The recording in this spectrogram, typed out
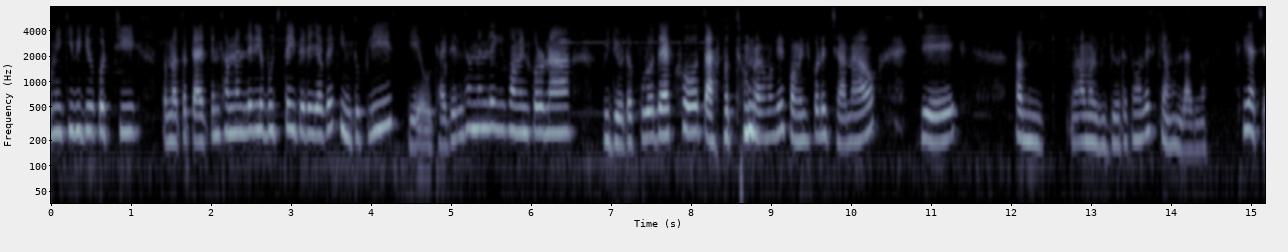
আমি কি ভিডিও করছি। তোমরা তো টাইটেল থামনেল দেখলে বুঝতেই পেরে যাবে। কিন্তু প্লিজ কেউ টাইটেল থামনেল দেখে কমেন্ট করো না। ভিডিওটা পুরো দেখো, তারপর তোমরা আমাকে কমেন্ট করে জানাও যে আমি, আমার ভিডিওটা তোমাদের কেমন লাগল। ঠিক আছে?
